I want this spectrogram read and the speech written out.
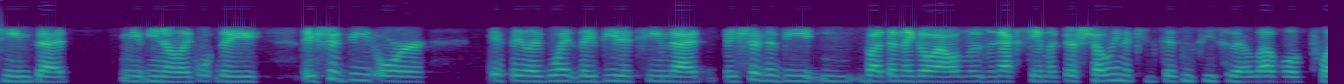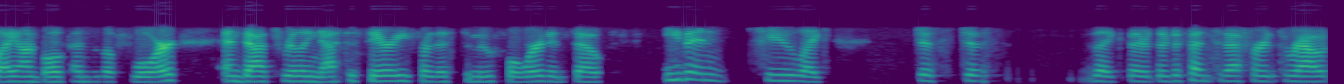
teams that you know like they they should beat or if they like went they beat a team that they shouldn't have beaten, but then they go out and lose the next game. Like they're showing the consistency to their level of play on both ends of the floor, and that's really necessary for this to move forward. And so, even to like just just like their their defensive effort throughout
